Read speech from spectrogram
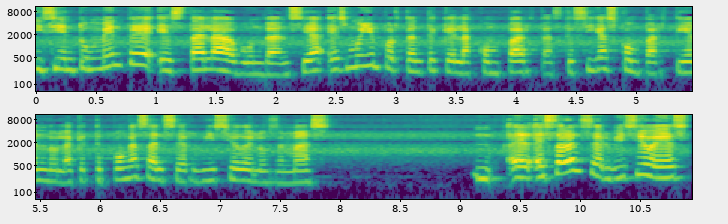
Y si en tu mente está la abundancia, es muy importante que la compartas, que sigas compartiéndola, que te pongas al servicio de los demás. Mm, eh, estar al servicio es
